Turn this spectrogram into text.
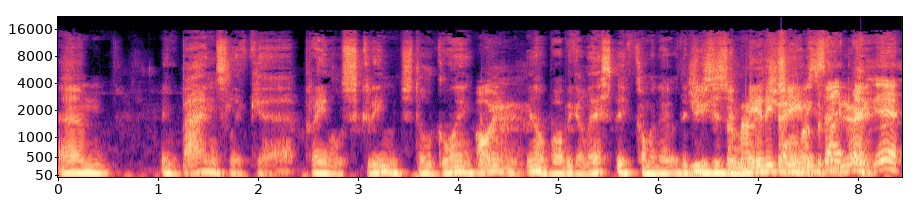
Um, in bands like uh, Primal Scream still going. Oh yeah. yeah. You know, Bobby Gillespie coming out with the Jesus Jesus, and Mary Chain Chain. Exactly. Yeah.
